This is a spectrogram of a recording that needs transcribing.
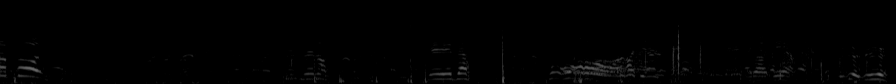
up, boys! Go, go, go, Chris. Chris, man. Yeah, yeah, back. Oh, I like Aaron. I got down. That's good, good, good.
